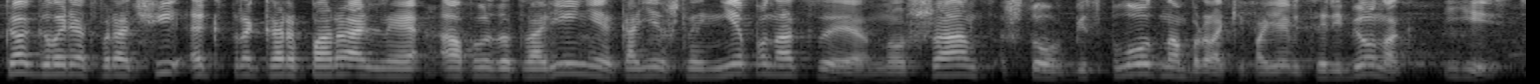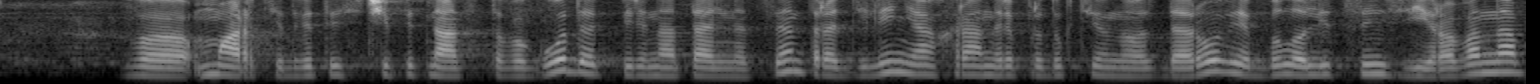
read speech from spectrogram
Как говорят врачи, экстракорпоральное оплодотворение, конечно, не панацея, но шанс, что в бесплодном браке появится ребенок, есть. В марте 2015 года перинатальный центр отделения охраны репродуктивного здоровья было лицензировано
